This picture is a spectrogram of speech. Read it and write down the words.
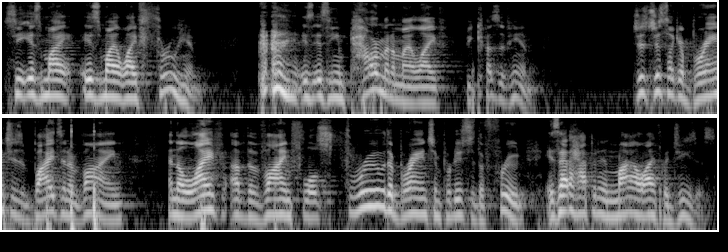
See, is my, is my life through Him? is, is the empowerment of my life because of Him? Just, just like a branch is abides in a vine, and the life of the vine flows through the branch and produces the fruit, is that happening in my life with Jesus?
